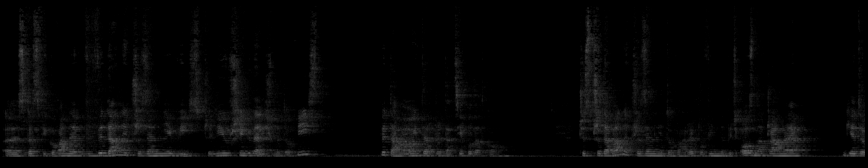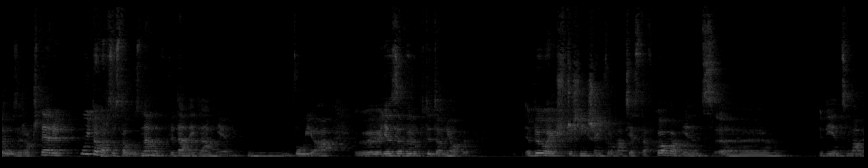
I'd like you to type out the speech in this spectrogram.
e, sklasyfikowany w wydanej przeze mnie WIS, czyli już sięgnęliśmy do WIS, pytamy o interpretację podatkową. Czy sprzedawane przeze mnie towary powinny być oznaczane GTU04? Mój towar został uznany w wydanej dla mnie mm, WIA y, jest za wyrób tytoniowy. Była już wcześniejsza informacja stawkowa, więc, yy, więc mamy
